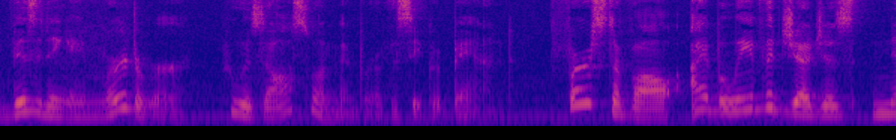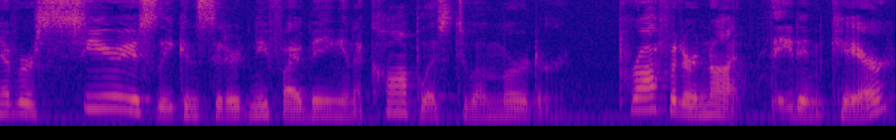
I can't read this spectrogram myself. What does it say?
visiting a murderer who is also a member of the secret band. First of all, I believe the judges never seriously considered Nephi being an accomplice to a murder. Prophet or not, they didn't care.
